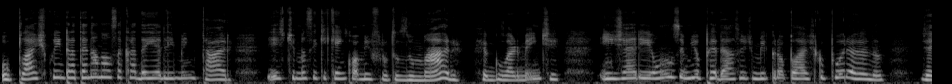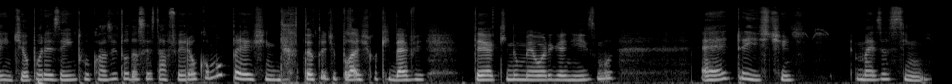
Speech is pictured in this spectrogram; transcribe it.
o plástico entra até na nossa cadeia alimentar. E estima-se que quem come frutos do mar, regularmente, ingere 11 mil pedaços de microplástico por ano. Gente, eu, por exemplo, quase toda sexta-feira eu como peixe. Tanto de plástico que deve ter aqui no meu organismo. É triste. Mas, assim,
